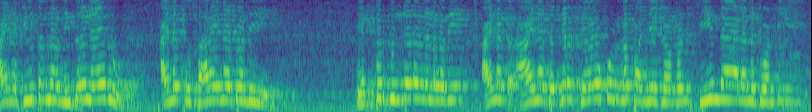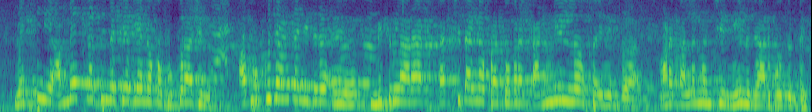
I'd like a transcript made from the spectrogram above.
ఆయన జీవితంలో నిద్ర లేదు. ఆయనకు సరైనటువంటి ఎప్పుడు తింటాడో తెలియదు ఆయన ఆయన దగ్గర సేవకుడుగా పనిచేసినటువంటి దీన్ దయాల్ అనేటువంటి వ్యక్తి అంబేద్కర్ దినచర్య అని ఒక బుక్ రాసింది ఆ బుక్ చదివితే నిద్ర మిత్రులారా ఖచ్చితంగా ప్రతి ఒక్కరు కన్నీళ్ళు వస్తాయి మిత్రులు మన కళ్ళ నుంచి నీళ్ళు జారిపోతుంటాయి.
